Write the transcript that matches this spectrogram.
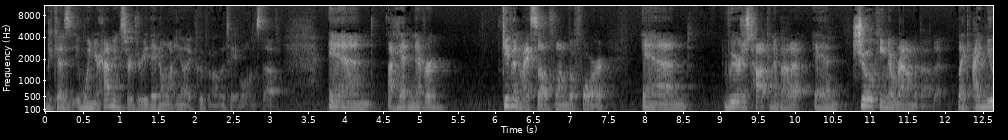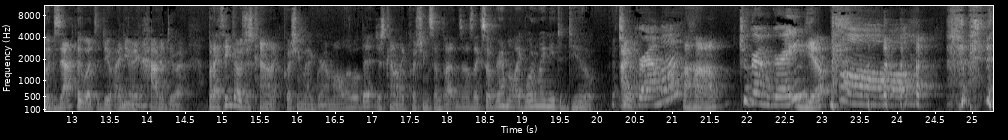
because when you're having surgery they don't want you like pooping on the table and stuff. And i had never given myself one before and we were just talking about it and joking around about it. Like i knew exactly what to do. I knew how to do it. But i think i was just kind of like pushing my grandma a little bit just kind of like pushing some buttons. I was like so grandma like what do i need to do? To grandma? uh-huh. To grandma Gray? yep. Aww.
